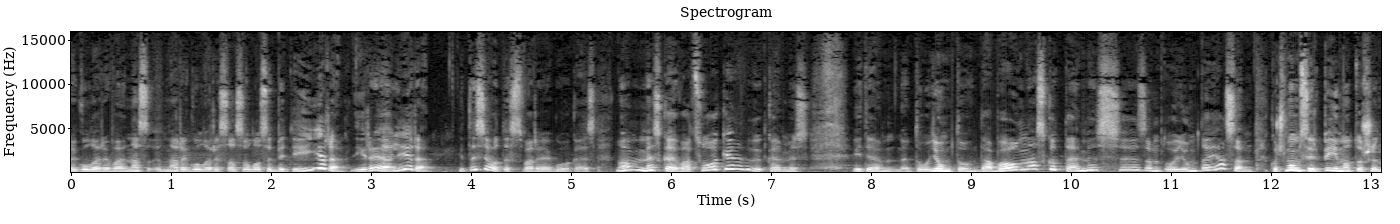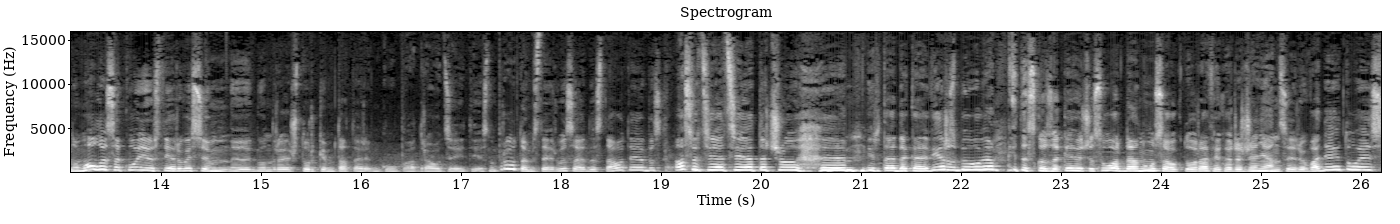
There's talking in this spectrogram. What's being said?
regulāri vai neregulāri sasalosa, bet ir, ir reāli ir. Ja tas jau tas svarīgākais. Nu, mēs kā vecāki, kā mēs itiem, to jumtu dabūjam nasku, tā mēs zem to jumta esam. Kurš mums ir pīmatuši no molesa, ko jūs tie ar visiem gandrīz turkiem tatariem kopā draudzēties. Nu, protams, te ir visādas tautības. Asociācija taču e, ir tāda kā virsbūve. Itas Kozakevičas vārdā nosaukto Rafika Reženjans ir vadītājs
